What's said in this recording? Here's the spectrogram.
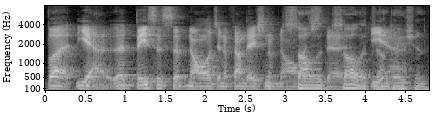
But yeah, the basis of knowledge and a foundation of knowledge solid, that, solid yeah, foundation.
